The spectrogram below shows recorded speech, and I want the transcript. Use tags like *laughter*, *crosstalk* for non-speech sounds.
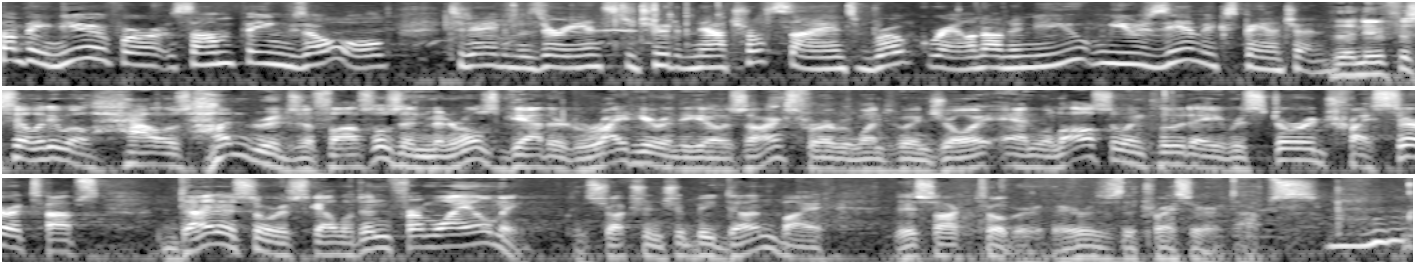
Something new for some things old. Today, the Missouri Institute of Natural Science broke ground on a new museum expansion. The new facility will house hundreds of fossils and minerals gathered right here in the Ozarks for everyone to enjoy and will also include a restored Triceratops dinosaur skeleton from Wyoming. Construction should be done by this October. There is the Triceratops. *laughs*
